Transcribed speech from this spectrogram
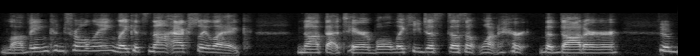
loving controlling. Like it's not actually like not that terrible. Like he just doesn't want her the daughter to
